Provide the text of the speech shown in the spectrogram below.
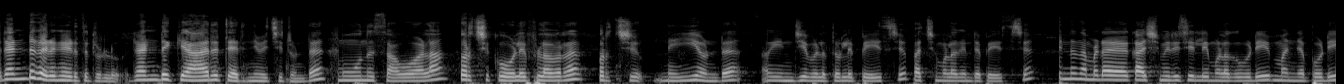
രണ്ട് കിഴങ്ങ് എടുത്തിട്ടുള്ളൂ. രണ്ട് ക്യാരറ്റ് അരിഞ്ഞു വെച്ചിട്ടുണ്ട്. മൂന്ന് സവോള കുറച്ച് കോളിഫ്ലവർ കുറച്ച് നെയ്യുണ്ട് ഇഞ്ചി വെളുത്തുള്ളി പേസ്റ്റ് പച്ചമുളകിന്റെ പേസ്റ്റ് പിന്നെ നമ്മുടെ കാശ്മീരി ചില്ലി മുളക് പൊടി മഞ്ഞൾപ്പൊടി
